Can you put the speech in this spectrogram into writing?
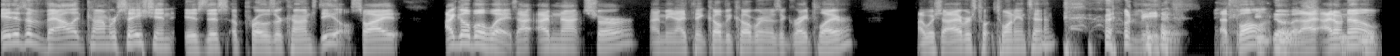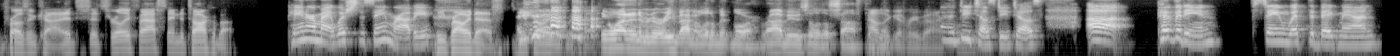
it is a valid conversation. Is this a pros or cons deal? So I I go both ways. I, I'm not sure. I mean, I think Kofi Cockburn is a great player. I wish I averaged tw- 20 and 10. that would be that's balling. But I, I don't know pros and cons. It's it's really fascinating to talk about. Painter might wish the same, Robbie. He probably does. He probably does. He wanted him to rebound a little bit more. Robbie was a little soft. That was a good rebound. Uh, details, details. Uh, pivoting, staying with the big man.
